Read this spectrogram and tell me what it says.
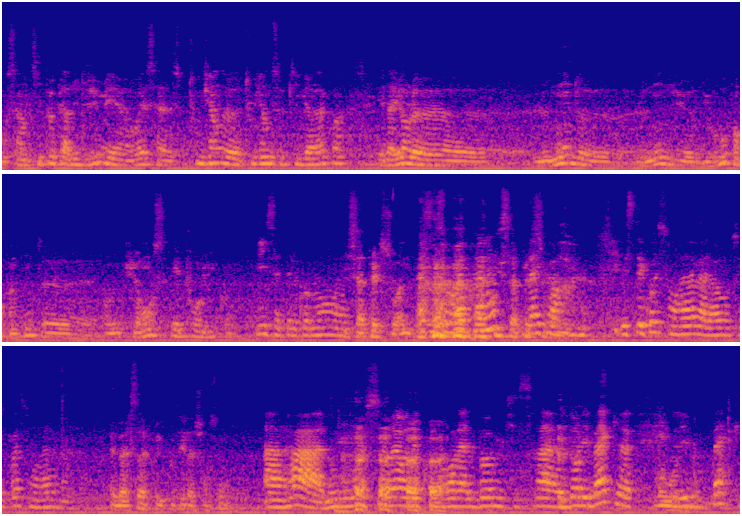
on s'est un petit peu perdu de vue, mais euh, ouais, ça, tout, vient de, tout vient de ce petit gars-là. quoi. Et d'ailleurs, le, le nom, de, le nom du, groupe, en fin de compte, euh, en l'occurrence, est pour lui. Il s'appelle comment euh Il s'appelle Swan. Ah, c'est son vrai prénom Il s'appelle D'accord. Et c'était quoi son rêve alors C'est quoi son rêve? Et ben ça, il faut écouter la chanson. Ah ah, donc vous le saurez en découvrant l'album qui sera euh, dans les bacs, euh, les bacs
